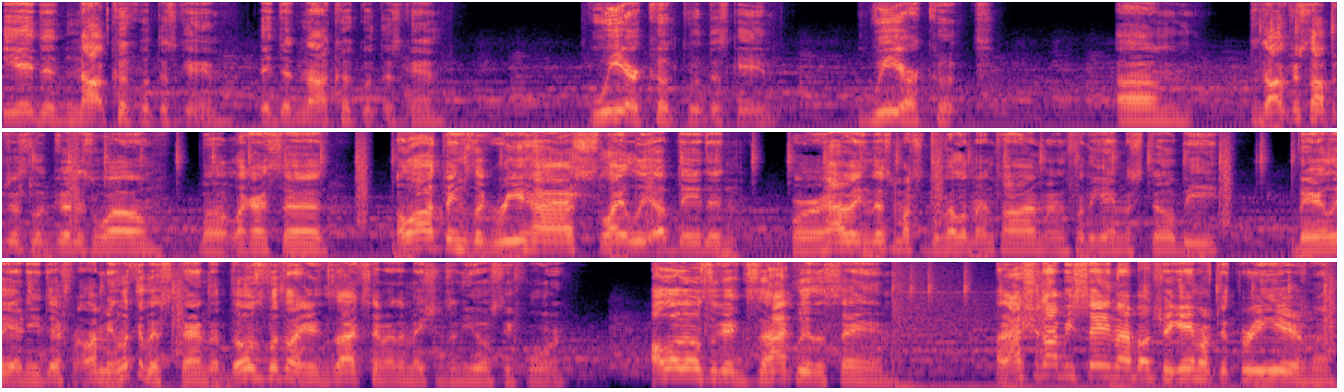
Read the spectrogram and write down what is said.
EA did not cook with this game. They did not cook with this game. We are cooked with this game. We are cooked. Um, the doctor stoppages look good as well, but like I said, a lot of things look rehashed, slightly updated for having this much development time and for the game to still be barely any different. I mean, look at this stand up. Those look like exact same animations in UFC 4. All of those look exactly the same. Like, I should not be saying that about your game after three years, man.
